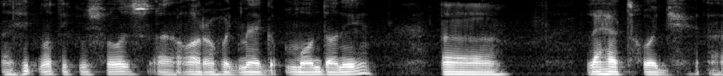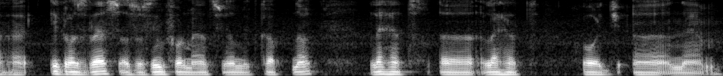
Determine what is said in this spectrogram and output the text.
uh, hipnotikushoz uh, arra, hogy megmondani, lehet, hogy igaz lesz az az információ, amit kapnak, lehet, lehet hogy nem.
